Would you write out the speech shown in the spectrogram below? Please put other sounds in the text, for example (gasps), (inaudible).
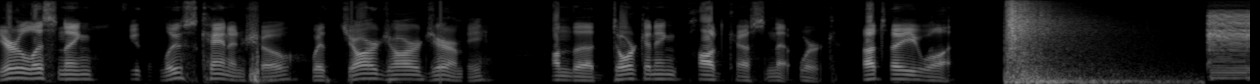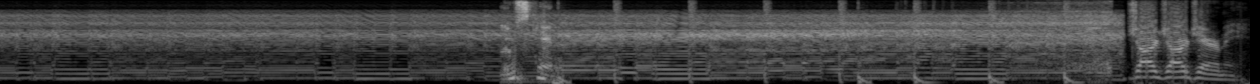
You're listening to the Loose Cannon Show with Jar Jar Jeremy on the Dorkening Podcast Network. I'll tell you what. Loose Cannon. Jar Jar Jeremy.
